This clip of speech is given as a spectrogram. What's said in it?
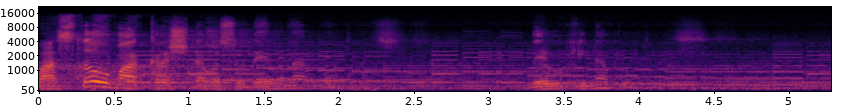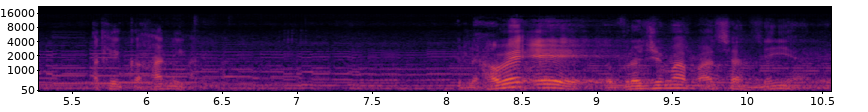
વાસ્તવમાં કૃષ્ણ વસુદેવના પુત્ર છે. દેવકીના પુત્ર આખી કહાની કહી એટલે હવે એ વ્રજમાં પાછા નહીં આવે.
